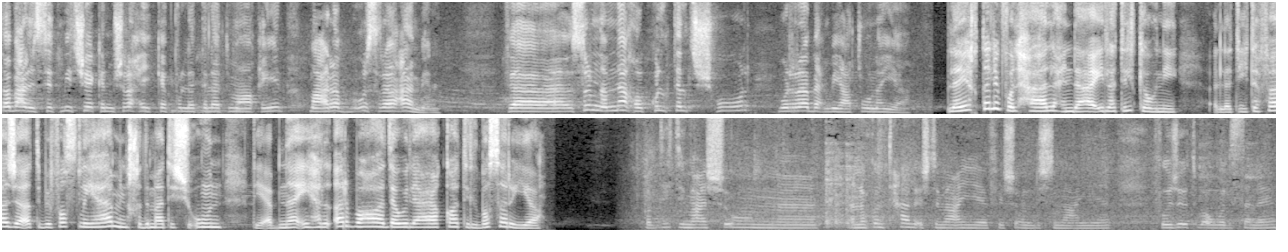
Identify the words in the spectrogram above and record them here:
طبعا ال 600 شيكل مش راح يكفوا لثلاث معاقين مع رب أسرة عامل. فصرنا بناخذ كل ثلاث شهور والرابع بيعطونا إياه. لا يختلف الحال عند عائلة الكوني التي تفاجأت بفصلها من خدمات الشؤون لأبنائها الأربعة ذوي الإعاقات البصرية. قضيتي مع الشؤون آه، أنا كنت حالة اجتماعية في الشؤون الاجتماعية. فوجئت بأول السنة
